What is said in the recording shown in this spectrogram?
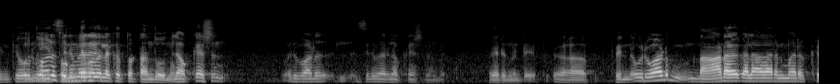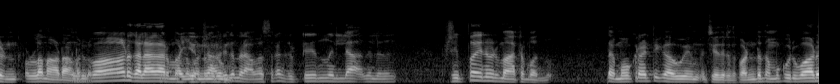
എനിക്ക് ഒരുപാട് സിനിമകളിലൊക്കെ തൊട്ടാന്ന് തോന്നുന്നു. ലൊക്കേഷൻ ഒരുപാട് സിനിമയുടെ ലൊക്കേഷൻ ഉണ്ട്. വരുന്നുണ്ട്. പിന്നെ ഒരുപാട് നാടക കലാകാരന്മാരൊക്കെ ഉള്ള നാടാണ് ഒരുപാട് കലാകാരന്മാർ അവർക്ക് അവസരം കിട്ടുന്നില്ല എന്നുള്ളത്. പക്ഷെ ഇപ്പം അതിനൊരു മാറ്റം വന്നു. ഡെമോക്രാറ്റിക് ആവുകയും ചെയ്തിരുന്നു. പണ്ട് നമുക്ക് ഒരുപാട്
